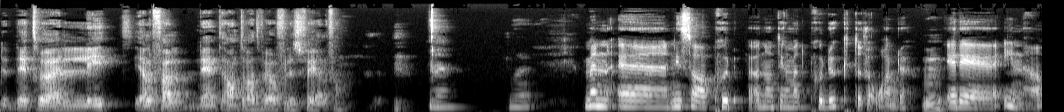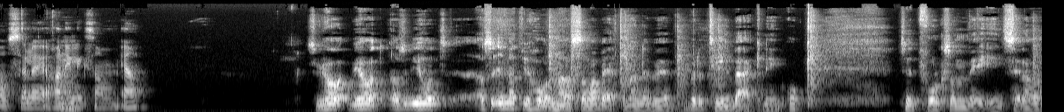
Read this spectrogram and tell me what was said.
det, det tror jag är lite, i alla fall, det har inte- har inte varit vår filosofi i alla fall. Nej. Nej. Men eh, ni sa pro- någonting om ett produktråd. Mm. Är det inhouse eller har ni liksom, ja? Så vi har, vi har, alltså vi har ett, alltså i och med att vi har de här samarbetena nu med både tillverkning och typ folk som är intresserade av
